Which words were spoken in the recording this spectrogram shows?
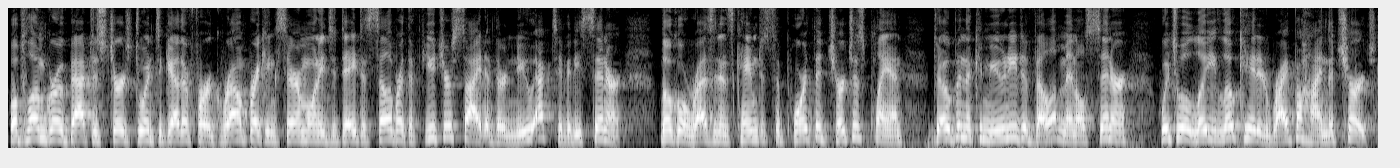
Well, Plum Grove Baptist Church joined together for a groundbreaking ceremony today to celebrate the future site of their new activity center. Local residents came to support the church's plan to open the Community Developmental Center, which will be located right behind the church.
